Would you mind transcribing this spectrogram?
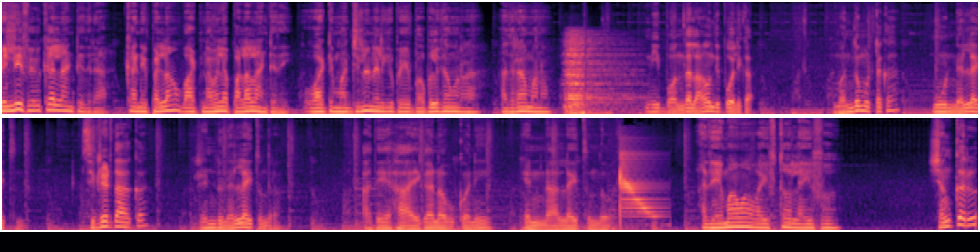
పెళ్ళి ఫెవికల్ లాంటిదిరా కానీ పెళ్ళం వాటి నవల పళ్ళ లాంటిది. వాటి మధ్యలో నలిగిపోయే బబుల్ గమ్ రా అదిరా మనం. నీ బొందలా ఉంది పోలిక. మందు ముట్టక మూడు నెలలు అవుతుంది సిగరెట్ తాగక రెండు నెలలు అవుతుందిరా అదే హాయిగా నవ్వుకొని ఎన్నాళ్ళు అవుతుందో అదేమా మా వైఫ్తో లైఫ్. శంకర్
